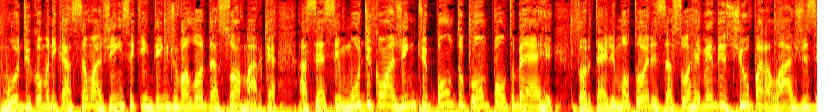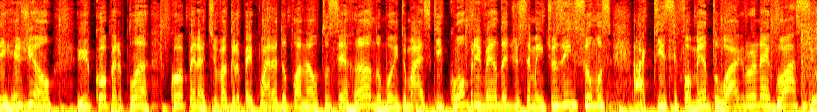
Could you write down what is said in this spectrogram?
Mude Comunicação, agência que entende o valor da sua marca. Acesse mudecomagente.com.br. Tortelli Motores, a sua revenda estil para lajes e região. E Cooperplan, Cooperativa Agropecuária do Planalto Serrano, muito mais que compra e venda de sementes e insumos, aqui se fomenta o agronegócio.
